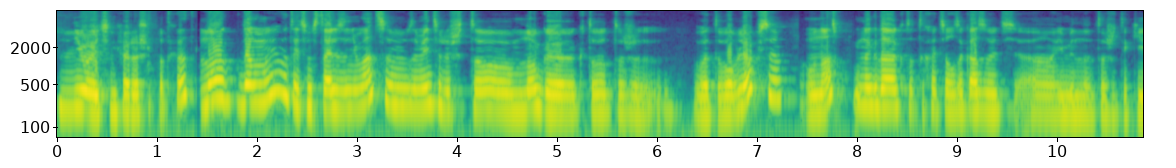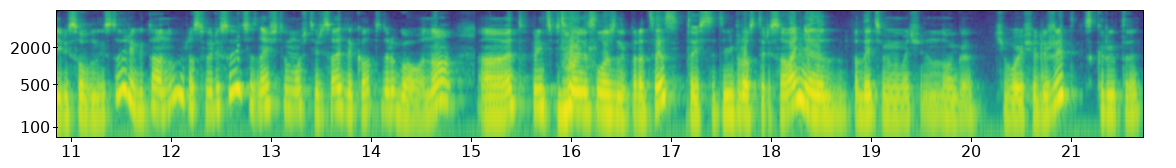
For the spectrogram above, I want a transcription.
Не очень хороший подход. Но когда мы вот этим стали заниматься, мы заметили, что много кто тоже в это вовлекся. У нас иногда кто-то хотел заказывать а, именно тоже такие рисованные истории. Говорит, а, ну, раз вы рисуете, значит, вы можете рисовать для кого-то другого. Но а, это, в принципе, довольно сложный процесс. То есть это не просто рисование, под этим очень много чего еще лежит скрыто.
